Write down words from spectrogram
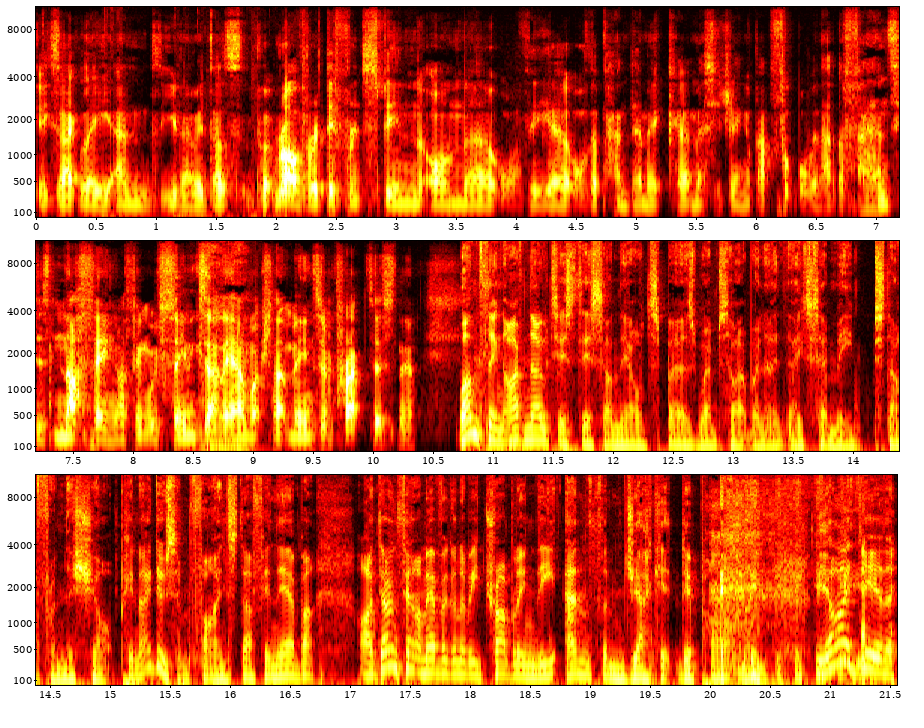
Exactly, and you know it does put rather a different spin on uh, all the uh, all the pandemic uh, messaging about football without the fans is nothing. I think we've seen exactly how much that means in practice now. One thing I've noticed this on the old Spurs website when they, they send me stuff from the shop. You know, they do some fine stuff in there, but I don't think I'm ever going to be troubling the anthem jacket department. the idea that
